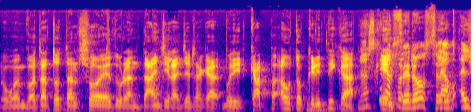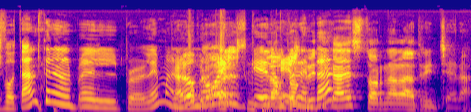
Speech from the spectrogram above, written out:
ho hem votat tot el PSOE durant anys i la gent s'ha quedat... Vull dir, cap autocrítica. No, és que El- la, cero, cero. La, els votants tenen el, el problema, Claro, no, no però els que l'han presentat. L'autocrítica és tornar a la trinxera.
